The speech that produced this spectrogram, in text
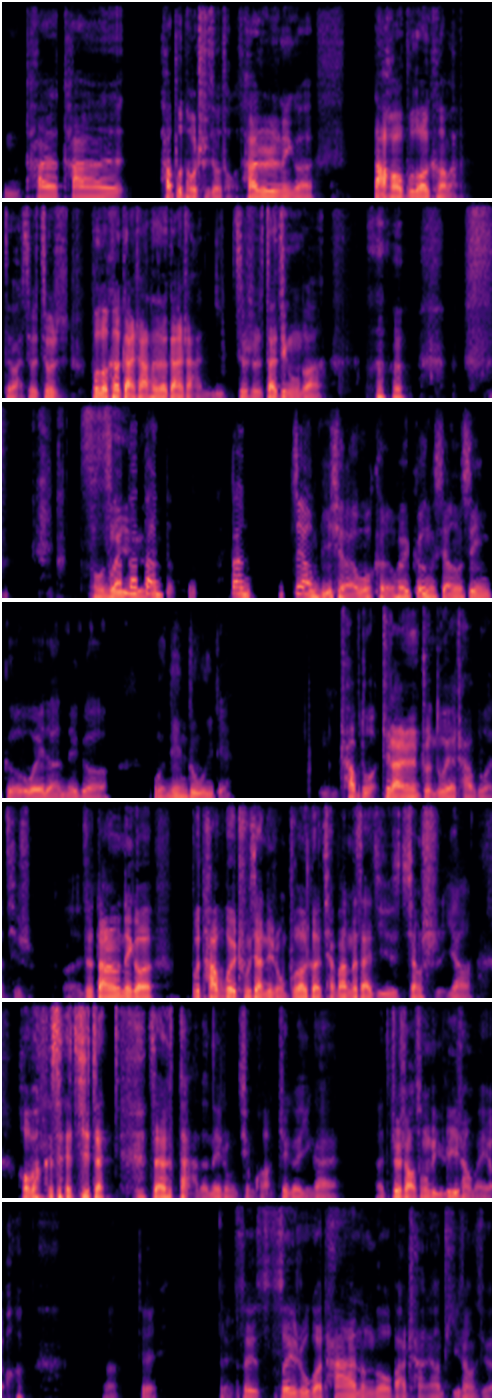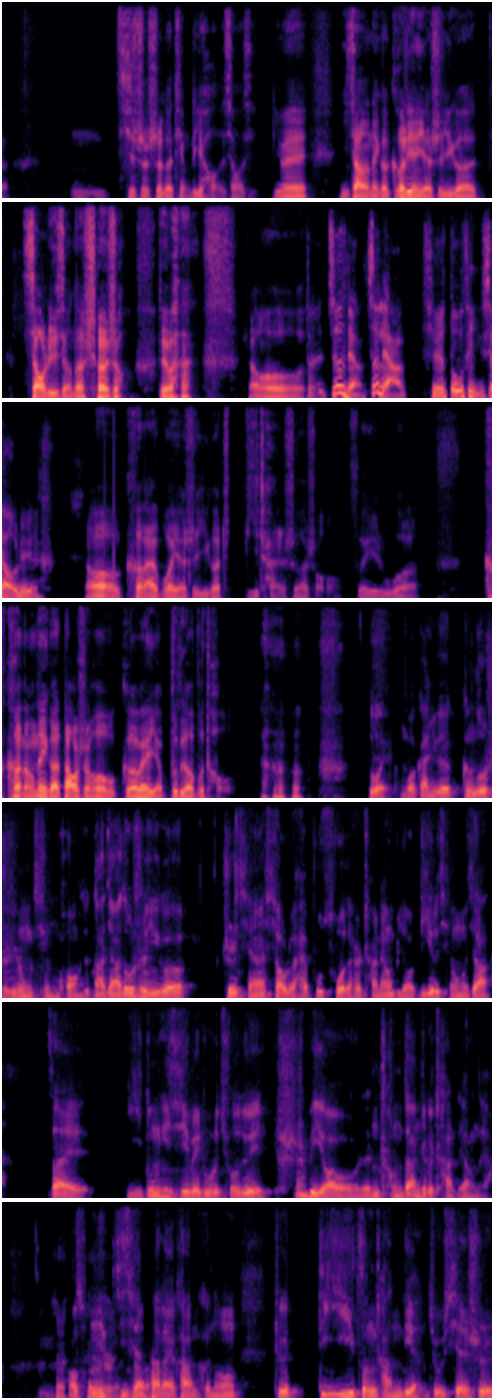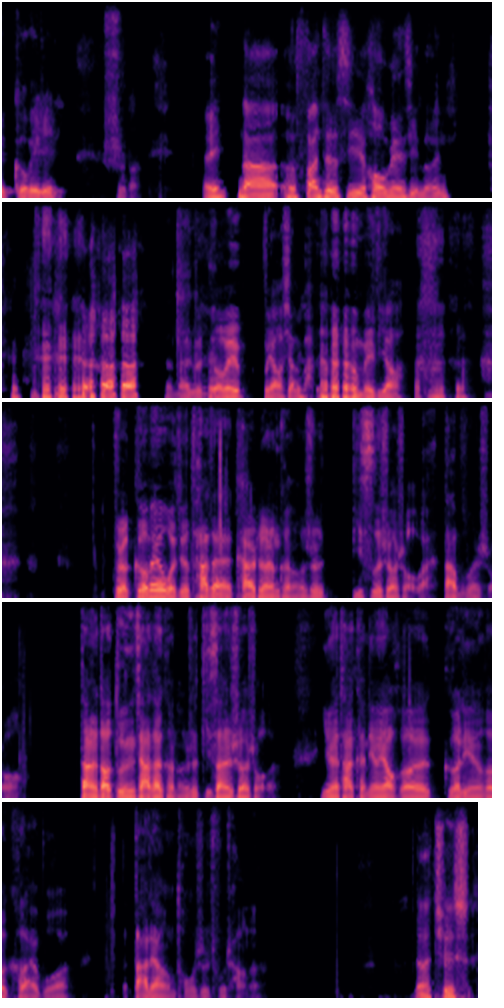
嗯，他他他不投持球投，他是那个大号布洛克嘛，对吧？就就是布洛克干啥他就干啥，你就是在进攻端。哦，那但但但这样比起来，我可能会更相信格威的那个稳定度一点。嗯，差不多，这俩人准度也差不多，其实，呃，就当然那个。不，他不会出现那种布洛克前半个赛季像屎一样，后半个赛季在在打的那种情况。这个应该，呃，至少从履历上没有。嗯，对，对，所以所以如果他能够把产量提上去，嗯，其实是个挺利好的消息。因为你像那个格林也是一个效率型的射手，对吧？然后对，这两这俩其实都挺效率。然后克莱伯也是一个低产射手，所以如果可能那个到时候格威也不得不投。对我感觉更多是这种情况，就大家都是一个之前效率还不错，但是产量比较低的情况下，在以东契奇为主的球队，势必要有人承担这个产量的呀。然后从季前赛来看，可能这个第一增产点就先是格威这里。是的，哎，那范特西后面几轮 那个格威不要选吧，没必要。不是格威，我觉得他在凯尔特人可能是第四射手吧，大部分时候。但是到独行侠他可能是第三射手了，因为他肯定要和格林和克莱伯大量同时出场的。啊，确实。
